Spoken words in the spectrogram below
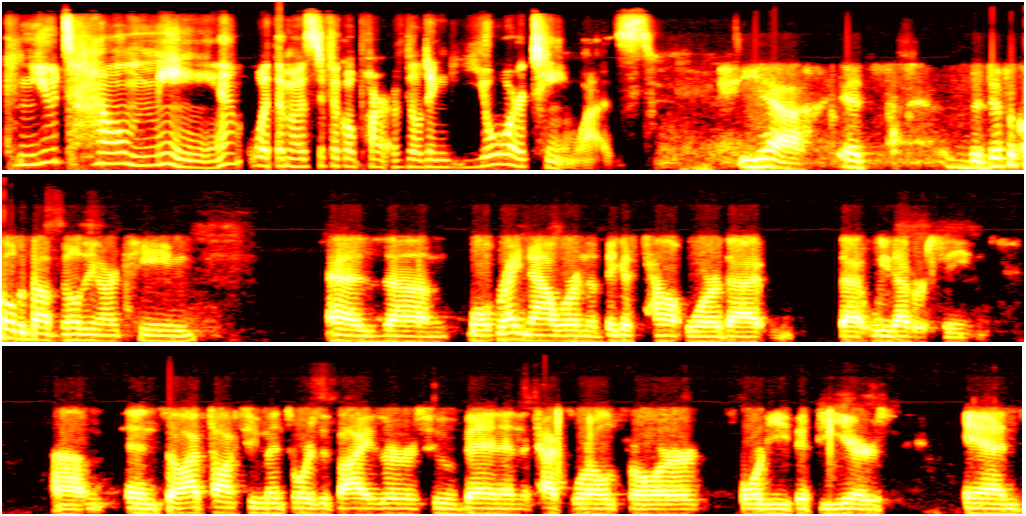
Can you tell me what the most difficult part of building your team was? Yeah, it's the difficult about building our team as um, well. Right now, we're in the biggest talent war that that we've ever seen. Um, and so I've talked to mentors, advisors who've been in the tech world for 40, 50 years and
